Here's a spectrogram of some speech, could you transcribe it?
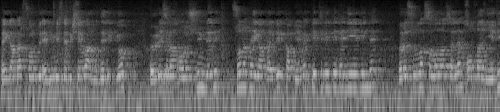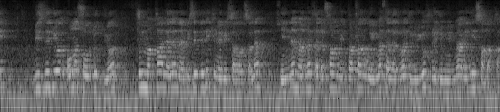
peygamber sordu evimizde bir şey var mı dedik yok. Öyleyse ben oruçluyum dedi. Sonra peygamber bir kap yemek getirildi, hediye edildi. Ve Resulullah sallallahu aleyhi ve sellem ondan yedi. Biz de diyor ona sorduk diyor. ثُمَّ قَالَ لَنَا Bize dedi ki Nebi sallallahu aleyhi ve sellem İnnemâ mesele savmi tatavvi mesele raculu yuhricu min mâlihi sadaka.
